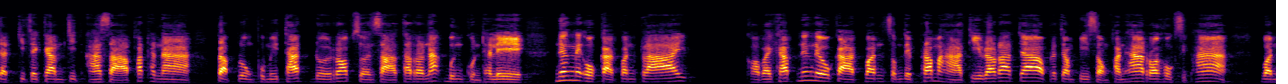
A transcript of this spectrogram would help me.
จัดกิจกรรมจิตอาสาพัฒนา ปรับปรุงภูมิทัศน์โดยรอบสวนสาธารณะบึงขุนทะเล เนื่องในโอกาสวันคล้าย ขอไปครับ เนื่องในโอกาสวันสมเด็จพระมหาธีรราชเจ้าประจำปี 2565 วัน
